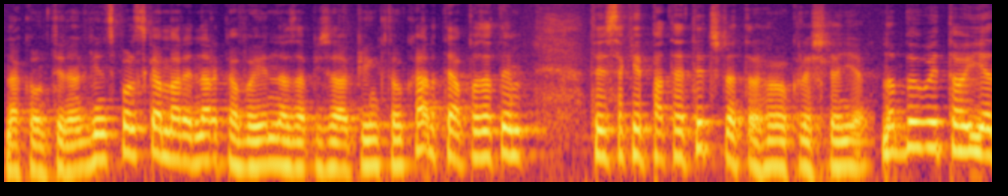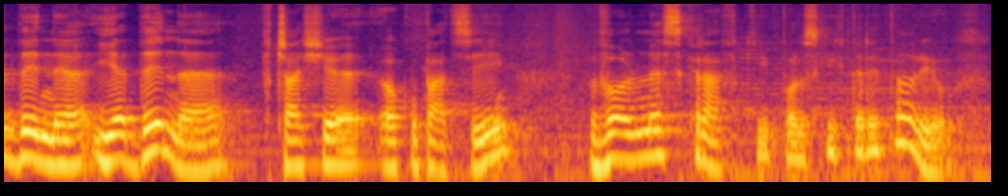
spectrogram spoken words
na kontynent. Więc polska marynarka wojenna zapisała piękną kartę, a poza tym to jest takie patetyczne trochę określenie. No były to jedyne, jedyne w czasie okupacji wolne skrawki polskich terytoriów.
